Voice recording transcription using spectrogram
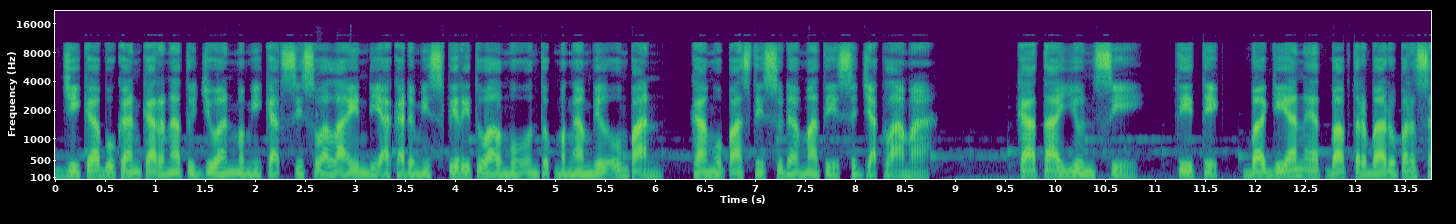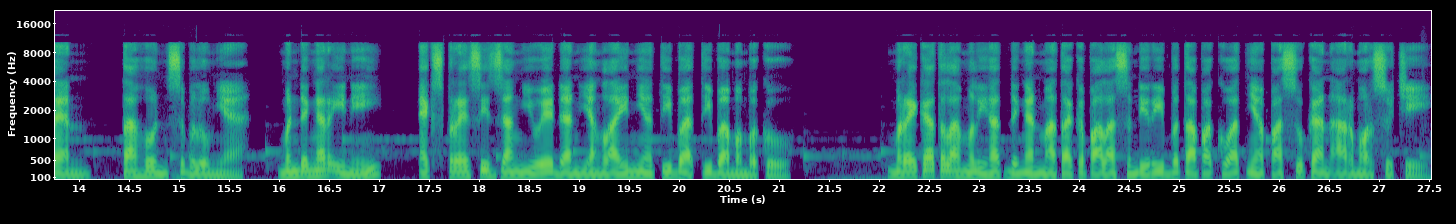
jika bukan karena tujuan memikat siswa lain di akademi spiritualmu untuk mengambil umpan, kamu pasti sudah mati sejak lama. Kata Yun Si. Titik. Bagian et bab terbaru persen, tahun sebelumnya. Mendengar ini, ekspresi Zhang Yue dan yang lainnya tiba-tiba membeku. Mereka telah melihat dengan mata kepala sendiri betapa kuatnya pasukan armor suci.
